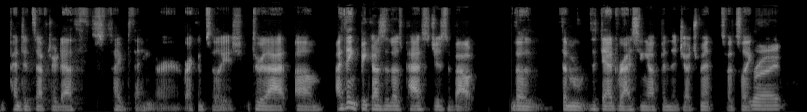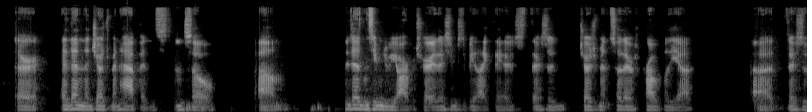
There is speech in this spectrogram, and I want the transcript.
repentance after death type thing or reconciliation through that um i think because of those passages about the the, the dead rising up in the judgment so it's like Right. there and then the judgment happens and so um it doesn't seem to be arbitrary there seems to be like there's there's a judgment so there's probably a uh there's a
